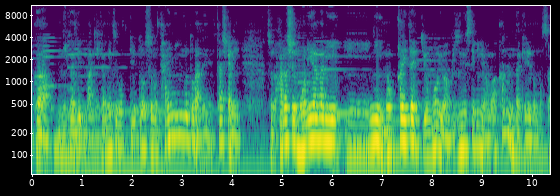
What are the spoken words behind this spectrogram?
か2ヶ月まあ2ヶ月後っていうとそのタイミングとかね確かにその話の盛り上がりに乗っかりたいっていう思いはビジネス的には分かるんだけれどもさ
